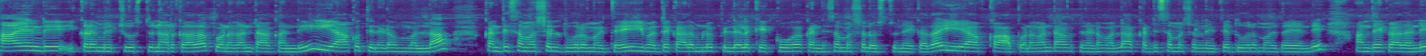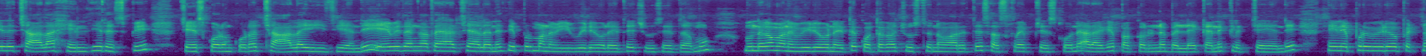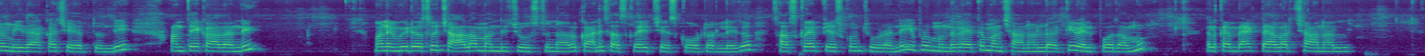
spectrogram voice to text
Hi అండి. ఇక్కడ మీరు చూస్తున్నారు కదా పొనగంట ఆకండి. ఈ ఆకు తినడం వల్ల కంటి సమస్యలు దూరం అవుతాయి. ఈ మధ్య కాలంలో పిల్లలకి ఎక్కువగా కంటి సమస్యలు వస్తున్నాయి కదా ఈ ఆకు పొనగంట ఆకు తినడం వల్ల ఆ కంటి సమస్యలను అయితే దూరం అవుతాయండి. అంతేకాదండి ఇది చాలా హెల్తీ రెసిపీ. చేసుకోవడం కూడా చాలా ఈజీ అండి. ఏ విధంగా తయారు చేయాలనేది ఇప్పుడు మనం ఈ వీడియోలో అయితే చూసేద్దాము. ముందుగా మన వీడియోని అయితే కొత్తగా చూస్తున్న వారైతే సబ్స్క్రైబ్ చేసుకోండి. అలాగే పక్కనున్న బెల్ ఐకాన్ని క్లిక్ చేయండి. నేను ఎప్పుడు వీడియో పెట్టినా మీ దాకా చేరుతుంది. అంతేకాదండి మన వీడియోస్ చాలామంది చూస్తున్నారు కానీ సబ్స్క్రైబ్ చేసుకోవటం లేదు. సబ్స్క్రైబ్ చేసుకొని చూడండి. ఇప్పుడు ముందుగా అయితే మన ఛానల్లోకి వెళ్ళిపోదాము. Welcome back to our channel.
